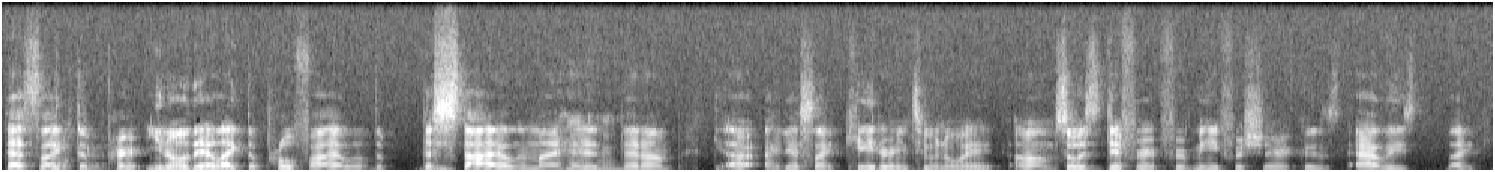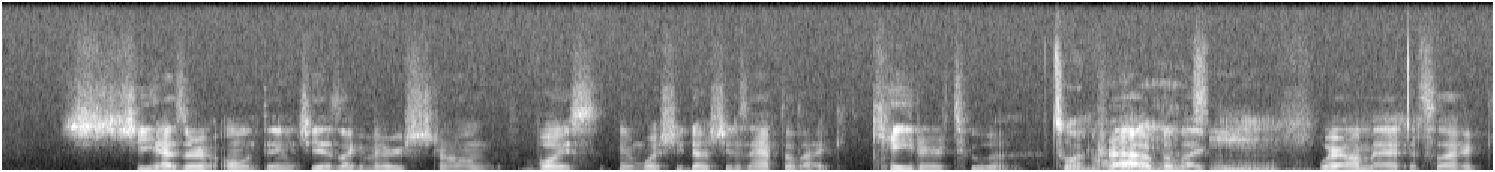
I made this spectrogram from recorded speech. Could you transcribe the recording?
that's like the per you know they're like the profile of the the Mm. style in my head Mhm. that I'm uh, I guess like catering to in a way. Um, so it's different for me for sure because Ally's like she has her own thing and she has like a very strong voice in what she does. She doesn't have to like cater to a To an crowd, but like Mm. where I'm at, it's like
